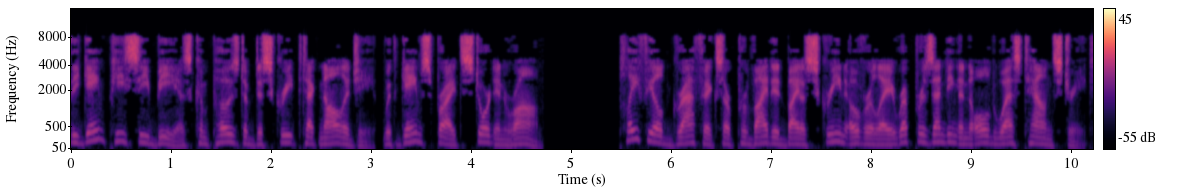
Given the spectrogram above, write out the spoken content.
The game PCB is composed of discrete technology, with game sprites stored in ROM. Playfield graphics are provided by a screen overlay representing an Old West town street.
